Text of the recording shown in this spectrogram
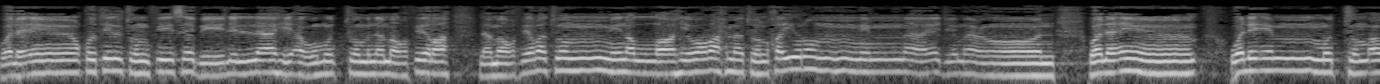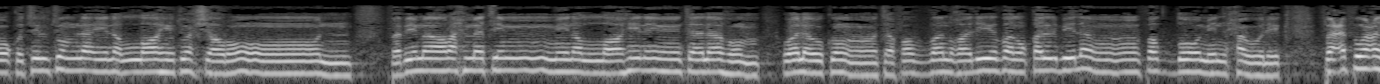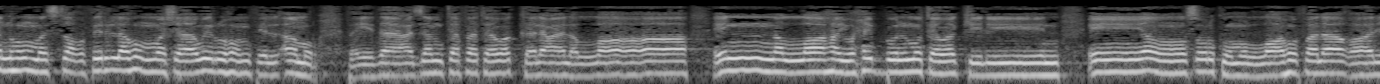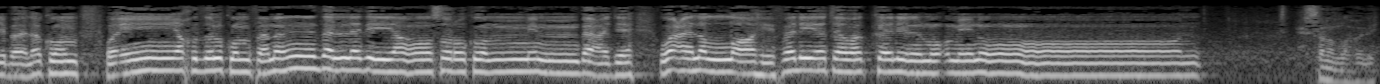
ولئن قتلتم في سبيل الله أو متم لمغفرة لمغفرة من الله ورحمة خير مما يجمعون. ولئن ولئن متم أو قتلتم لإلى الله تحشرون. فبما رحمة من الله لنت لهم ولو كنت فظا غليظ القلب لانفضوا من حولك فاعف عنهم واستغفر لهم وشاورهم في الأمر. فإذا عزمت فتوكل على الله. إن الله يحب المتوكلين. إن ينصركم الله فلا غالب لكم. وإن يخذلكم فمن ذا الذي ينصركم من بعده. وعلى الله فليتوكل المؤمنون. أحسن الله إليك.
